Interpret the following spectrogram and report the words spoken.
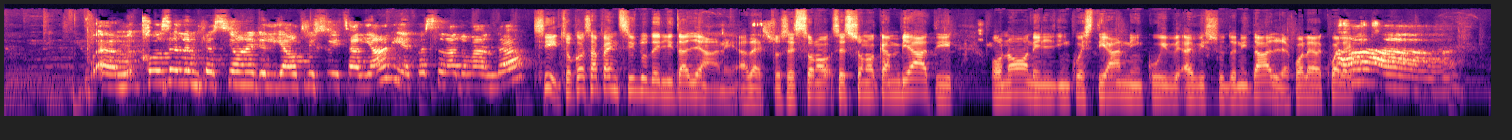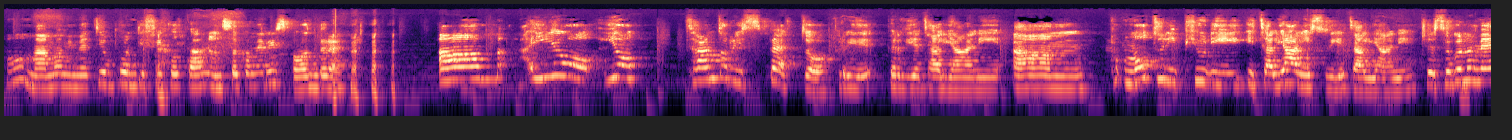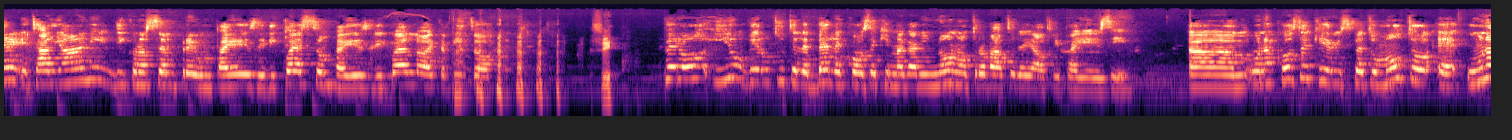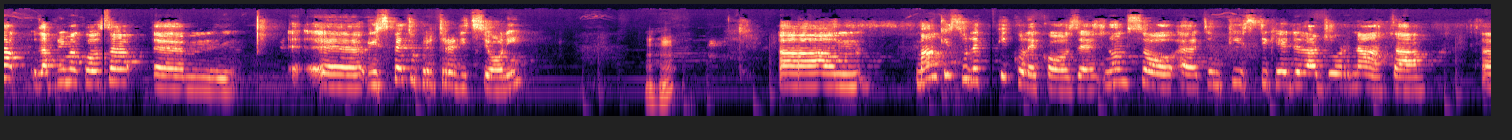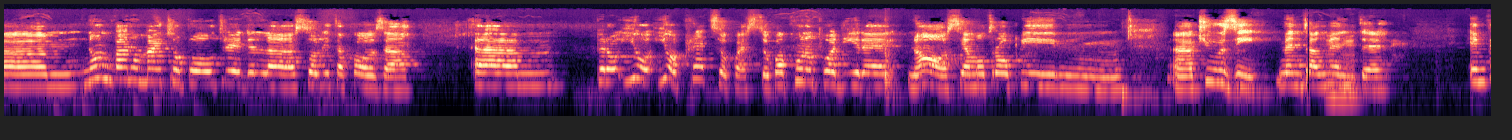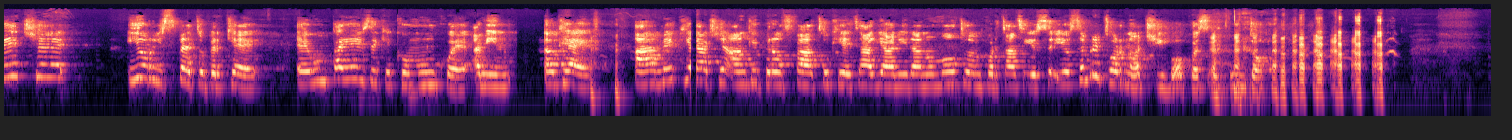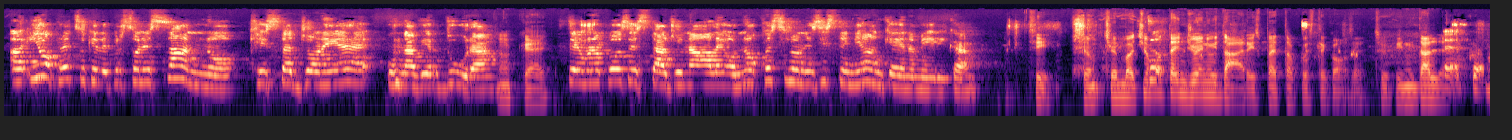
Um, cosa è l'impressione degli altri sui italiani? È questa la domanda? Sì, cioè cosa pensi tu degli italiani adesso? Se sono, se sono cambiati o no negli, in questi anni in cui hai vissuto in Italia? Qual è, qual è... Ah, oh mamma, mi metti un po' in difficoltà, non so come rispondere. Um, io, io tanto rispetto per, per gli italiani, um, molto di più di italiani sugli italiani. Cioè, secondo me, italiani dicono sempre un paese di questo, un paese di quello, hai capito? sì. Però io vedo tutte le belle cose che magari non ho trovato negli altri paesi. Um, una cosa che rispetto molto è una, la prima cosa, um, eh, rispetto per tradizioni. Mm-hmm. Um, ma anche sulle piccole cose, non so, eh, tempistiche della giornata, um, non vanno mai troppo oltre della solita cosa. Um, però io, io, apprezzo questo. Qualcuno può dire no, siamo troppi mh, mm, uh, chiusi mentalmente. Mm-hmm. Invece io rispetto perché è un paese che comunque, I mean, ok, a me piace anche per il fatto che gli italiani danno molto importanza. Io, io sempre torno a cibo a questo punto. uh, io apprezzo che le persone sanno che stagione è una verdura. Okay. Se una cosa è stagionale o no, questo non esiste neanche in America. Sì, c'è, c'è, c'è molta ingenuità rispetto a queste cose. Cioè, in Italia... Ecco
